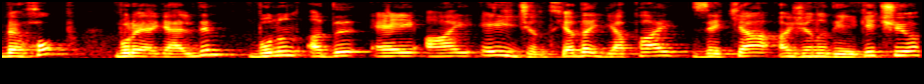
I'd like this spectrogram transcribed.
ve hop buraya geldim. Bunun adı AI Agent ya da yapay zeka ajanı diye geçiyor.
